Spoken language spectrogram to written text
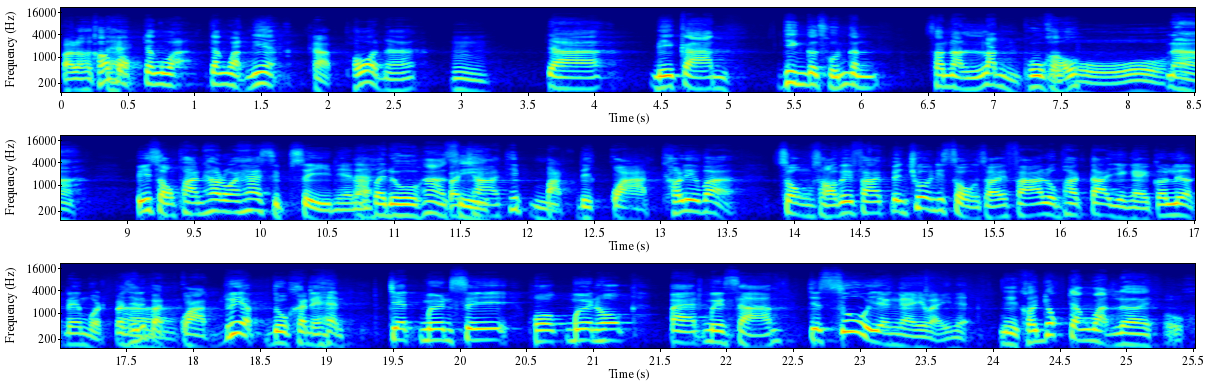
ปลอดแตกเขาบอกจังหวะจังหวัดเนี้ยครับโทษนะอืมจะมีการยิงกระสุนกันสนั่นลั่นภูเขาโอ้โหนะปี 2554 เนี่ยนะเอาไปดู 54 ประชาที่ปัดเด็กกวาดเขาเรียกว่า ส่งเสาไฟฟ้าเป็นช่วงที่ส่งเสาไฟฟ้าลงภาคใต้ยังไงก็เลือกได้หมด ประชาธิปัตย์กวาดเรียบดูคะแนน 7 4 0 0 0 6 6 0 0 8 3 0 0จะสู้ยังไงไหวเนี่ย นี่เขายกจังหวัดเลยโอ้โห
